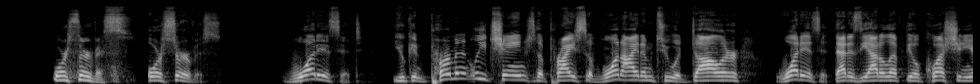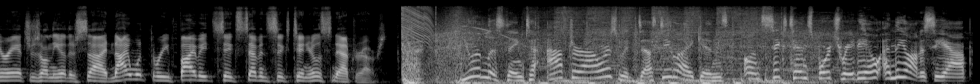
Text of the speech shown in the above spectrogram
Or service. or service. What is it? You can permanently change the price of one item to a dollar. What is it? That is the out of left field question. Your answer's on the other side. 913 586 7610. You're listening to After Hours. You're listening to After Hours with Dusty Likens on 610 Sports Radio and the Audacy app.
